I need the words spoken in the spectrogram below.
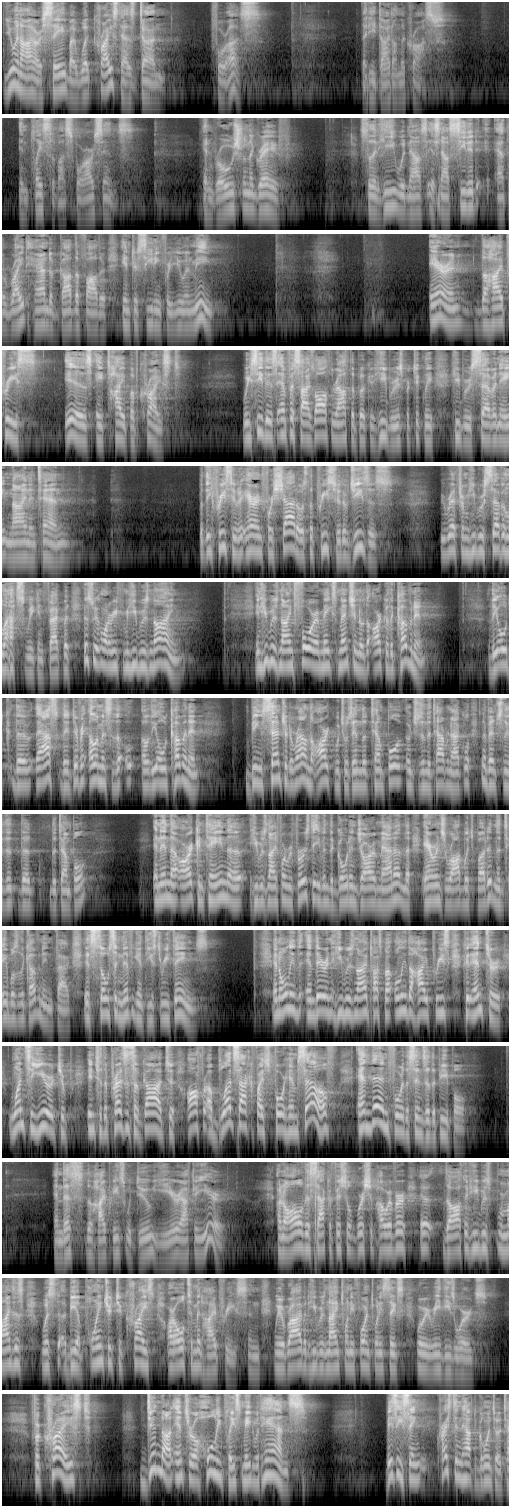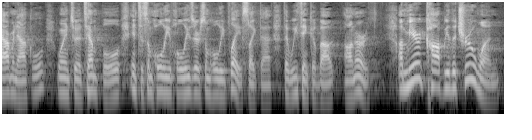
You and I are saved by what Christ has done for us. That he died on the cross in place of us for our sins and rose from the grave so that he would now is now seated at the right hand of God the Father interceding for you and me. Aaron, the high priest, is a type of Christ. We see this emphasized all throughout the book of Hebrews, particularly Hebrews 7, 8, 9, and 10. But the priesthood of Aaron foreshadows the priesthood of Jesus. We read from Hebrews 7 last week, in fact, but this week I want to read from Hebrews 9. In Hebrews 9 4, it makes mention of the Ark of the Covenant, the, old, the, the, the different elements of the, of the Old Covenant being centered around the Ark, which was in the temple, which was in the tabernacle, and eventually the, the, the temple. And in that ark contained, uh, Hebrews 9 4 refers to even the golden jar of manna and the Aaron's rod which budded and the tables of the covenant, in fact. It's so significant, these three things. And only, the, and there in Hebrews 9 talks about only the high priest could enter once a year to, into the presence of God to offer a blood sacrifice for himself and then for the sins of the people. And this the high priest would do year after year. And all this sacrificial worship, however, uh, the author of Hebrews reminds us, was to be a pointer to Christ, our ultimate high priest. And we arrive at Hebrews 9 24 and 26, where we read these words For Christ did not enter a holy place made with hands. Basically, saying Christ didn't have to go into a tabernacle or into a temple, into some holy of holies or some holy place like that, that we think about on earth. A mere copy of the true one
